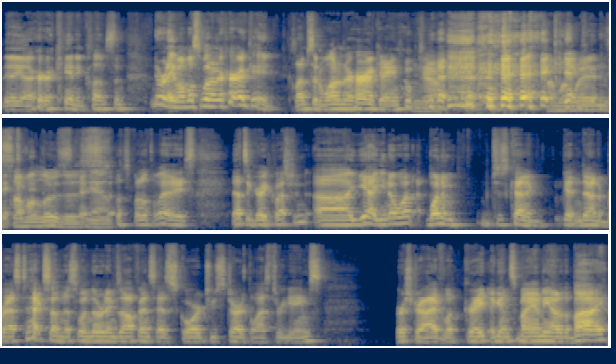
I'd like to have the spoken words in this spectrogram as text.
the uh, hurricane in Clemson? Notre Dame almost won in a hurricane. Clemson won in a hurricane. Someone wins, someone loses. Yeah. It's both ways. That's a great question. Uh, yeah, you know what? One, of- just kind of getting down to brass tacks on this one. Notre Dame's offense has scored to start the last three games. First drive looked great against Miami out of the bye.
